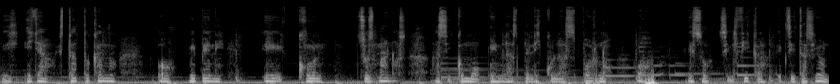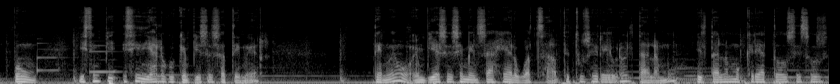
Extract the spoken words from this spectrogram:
Y, y ya está tocando, oh, mi pene eh, con sus manos, así como en las películas porno, oh, eso significa excitación, boom, y ese, ese diálogo que empiezas a tener, de nuevo, envías ese mensaje al WhatsApp de tu cerebro, al tálamo, y el tálamo crea todos esos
